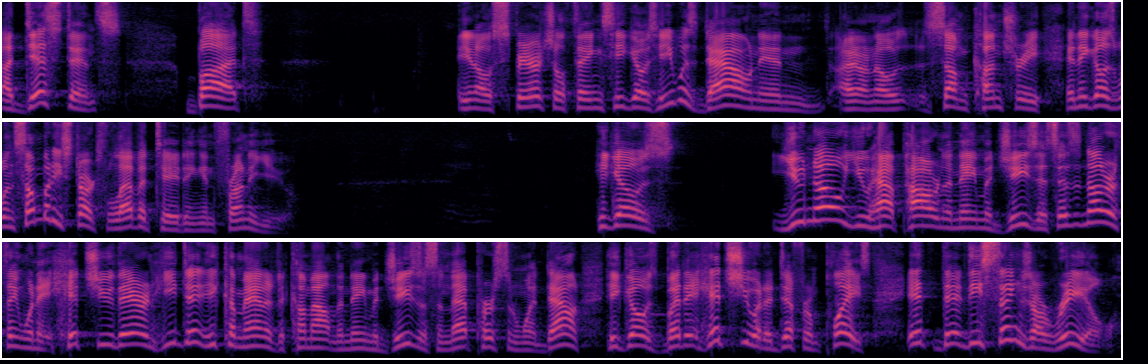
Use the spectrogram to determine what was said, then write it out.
a distance, but, you know, spiritual things. He goes, He was down in, I don't know, some country, and he goes, When somebody starts levitating in front of you, he goes, you know you have power in the name of Jesus. There's another thing when it hits you there, and he did, he commanded to come out in the name of Jesus, and that person went down. He goes, but it hits you at a different place. It, these things are real.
